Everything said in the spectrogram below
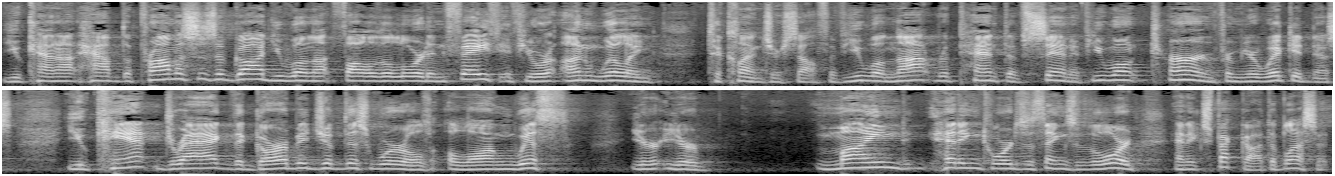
You cannot have the promises of God. You will not follow the Lord in faith if you are unwilling to cleanse yourself. If you will not repent of sin, if you won't turn from your wickedness, you can't drag the garbage of this world along with your, your mind heading towards the things of the Lord and expect God to bless it.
